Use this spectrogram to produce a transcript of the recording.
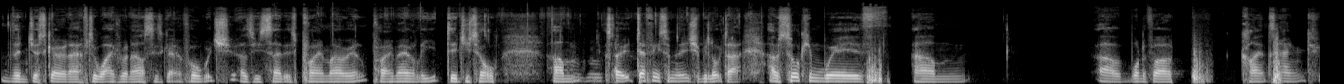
than just going after what everyone else is going for, which, as you said, is primarily primarily digital. Um, mm-hmm. So definitely something that should be looked at. I was talking with um, uh, one of our clients, Hank,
